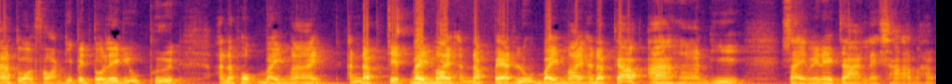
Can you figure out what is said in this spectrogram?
5 ตัวอักษรที่เป็นตัวเลขรูปพืช อันดับ 6 ใบไม้ อันดับ 7 ใบไม้ อันดับ 8 รูปใบไม้ อันดับ 9 อาหารที่ใส่ไว้ในจานและชามครับ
